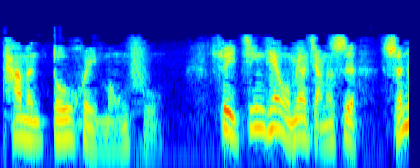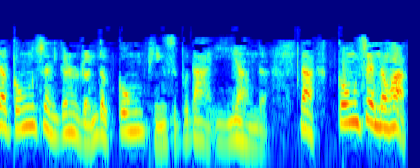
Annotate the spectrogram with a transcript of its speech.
他们都会蒙福。所以今天我们要讲的是神的公正跟人的公平是不大一样的。那公正的话，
